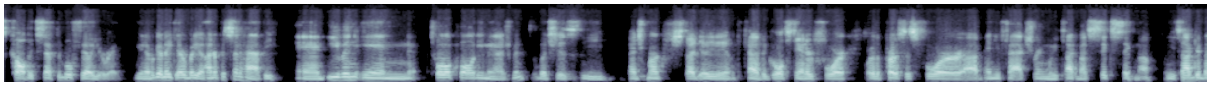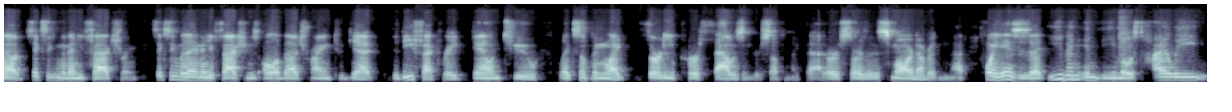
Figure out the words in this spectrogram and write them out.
it's called acceptable failure rate. You're never going to make everybody 100% happy. And even in total quality management, which is the benchmark study, kind of the gold standard for or the process for uh, manufacturing, we talk about Six Sigma. When you talk about Six Sigma manufacturing, Six Sigma manufacturing is all about trying to get the defect rate down to like something like 30 per thousand or something like that, or sort of a smaller number than that. Point is, is that even in the most highly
